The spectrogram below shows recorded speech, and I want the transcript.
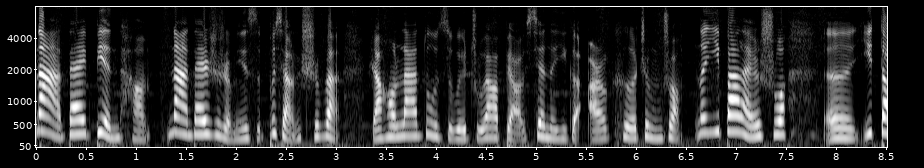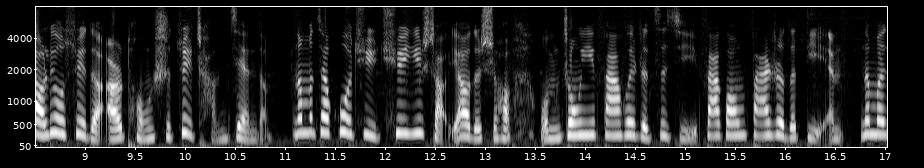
纳呆便溏，纳呆是什么意思？不想吃饭，然后拉肚子为主要表现的一个儿科症状。那一般来说，呃，一到六岁的儿童是最常见的。那么在过去缺医少药的时候，我们中医发挥着自己发光发热的点。那么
